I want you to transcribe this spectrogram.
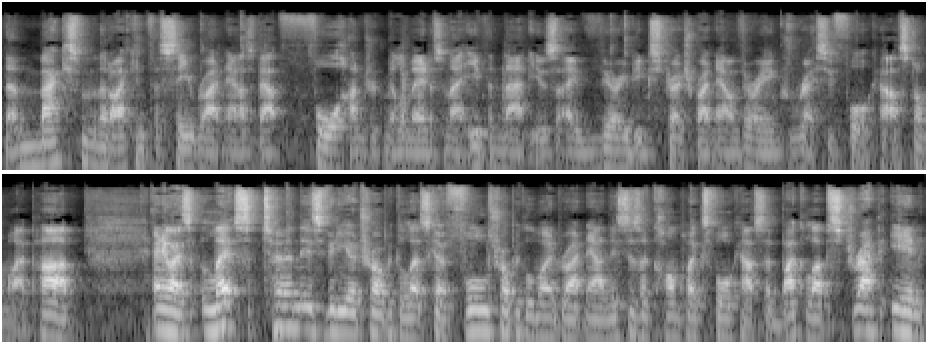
The maximum that I can foresee right now is about 400 millimeters, and even that is a very big stretch right now, a very aggressive forecast on my part. Anyways, let's turn this video tropical. Let's go full tropical mode right now. This is a complex forecast, so buckle up, strap in,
